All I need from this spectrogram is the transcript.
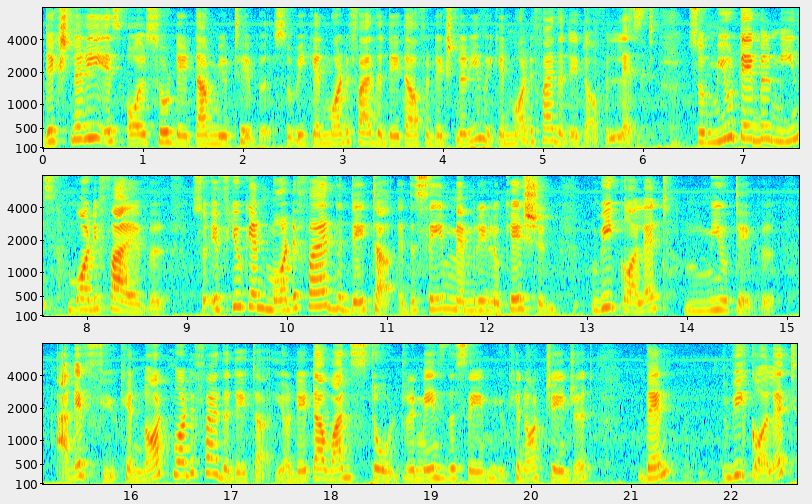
Dictionary is also data mutable. So we can modify the data of a dictionary, we can modify the data of a list. So mutable means modifiable. So if you can modify the data at the same memory location, we call it mutable. And if you cannot modify the data, your data once stored remains the same, you cannot change it, then we call it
